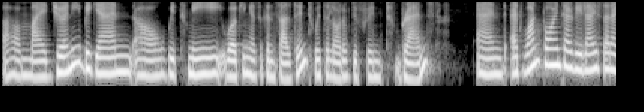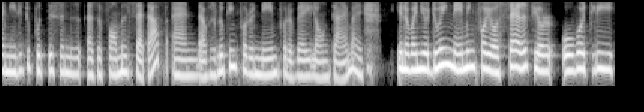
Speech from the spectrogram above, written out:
Uh, my journey began uh, with me working as a consultant with a lot of different brands. And at one point, I realized that I needed to put this in as a formal setup. And I was looking for a name for a very long time. I, you know, when you're doing naming for yourself, you're overtly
